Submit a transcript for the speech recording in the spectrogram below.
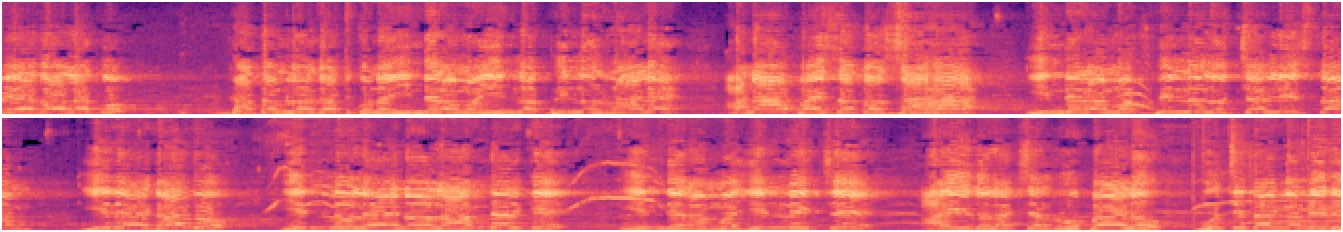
పేదోళ్ళకు గతంలో కట్టుకున్న ఇందిరమ్మ ఇండ్ల బిల్లులు రాలే. అనా పైసతో సహా ఇందిరమ్మ బిల్లులు చెల్లిస్తాం. ఇదే కాదు ఇల్లు లేనోళ్ళ అందరికీ ఇందిరమ్మ ఇల్లు ఇచ్చి ఐదు లక్షల రూపాయలు ఉచితంగా మీరు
